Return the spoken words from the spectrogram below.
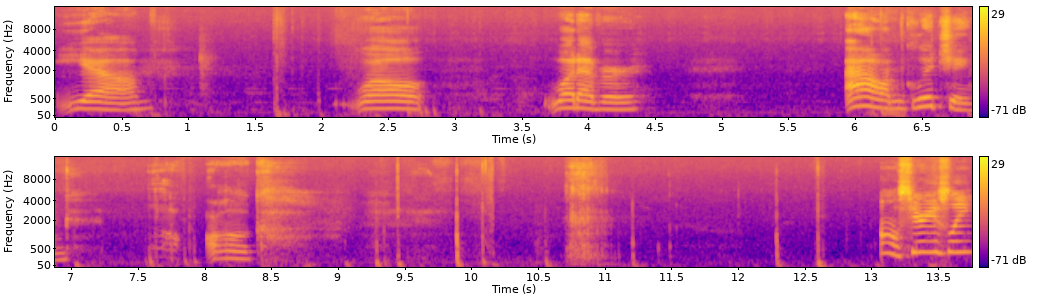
yeah. Well, whatever. Ow, I'm glitching. Oh, God. Oh, seriously?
